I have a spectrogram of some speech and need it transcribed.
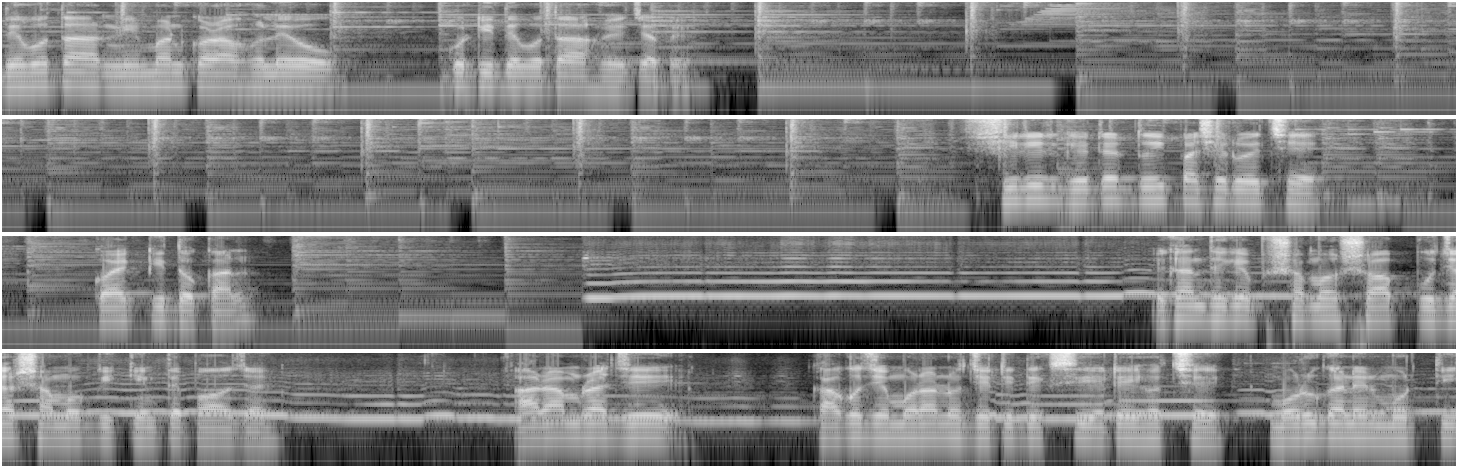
দেবতা নির্মাণ করা হলেও কোটি দেবতা হয়ে যাবে। সিঁড়ির গেটের দুই পাশে রয়েছে কয়েকটি দোকান। এখান থেকে সব পূজার সামগ্রী কিনতে পাওয়া যায়। আর আমরা যে কাগজে মোড়ানো যেটি দেখছি, এটাই হচ্ছে মরুগানের মূর্তি।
